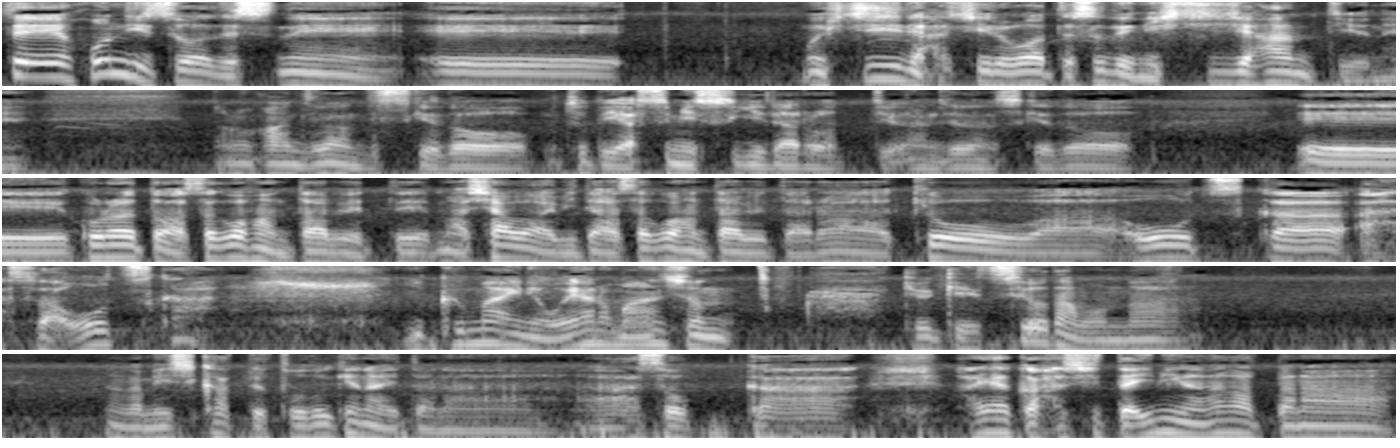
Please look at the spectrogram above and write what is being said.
して本日はですね、えー、もう7時で走り終わってすでに7時半っていうね、あの感じなんですけど、ちょっと休みすぎだろうっていう感じなんですけど、えー、この後朝ごはん食べて、まあ、シャワー浴びて朝ごはん食べたら、今日は大塚、あ、そうだ、大塚？行く前に親のマンション、今日月曜だもんな。なんか飯買って届けないとな。あ、そっか。早く走った意味がなかったな。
